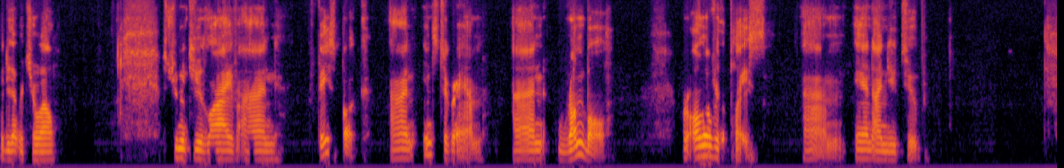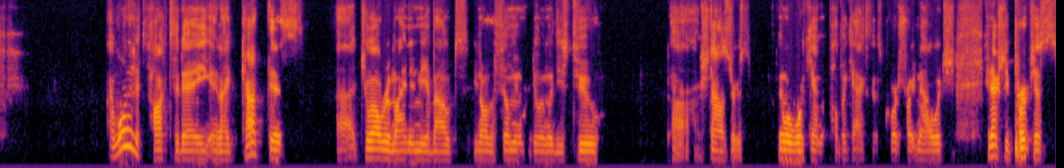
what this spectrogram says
I do that with Joel. Streaming to you live on Facebook, on Instagram, on Rumble. We're all over the place um, and on YouTube. I wanted to talk today, and I got this. Uh, Joel reminded me about you know the filming we're doing with these two uh, schnauzers, and we're working on the public access course right now, which you can actually purchase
